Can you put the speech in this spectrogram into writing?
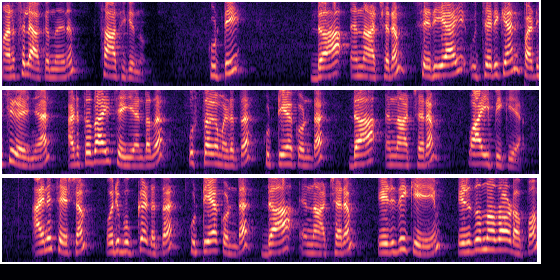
മനസ്സിലാക്കുന്നതിനും സാധിക്കുന്നു. കുട്ടി ഡ എന്ന അക്ഷരം ശരിയായി ഉച്ചരിക്കാൻ പഠിച്ചു കഴിഞ്ഞാൽ അടുത്തതായി ചെയ്യേണ്ടത് പുസ്തകമെടുത്ത് കുട്ടിയെ കൊണ്ട് ഡ എന്ന അക്ഷരം വായിപ്പിക്കുക. അതിനുശേഷം ഒരു ബുക്ക് എടുത്ത് കുട്ടിയെ കൊണ്ട് ഡ എന്ന അക്ഷരം എഴുതിക്കുകയും എഴുതുന്നതോടൊപ്പം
